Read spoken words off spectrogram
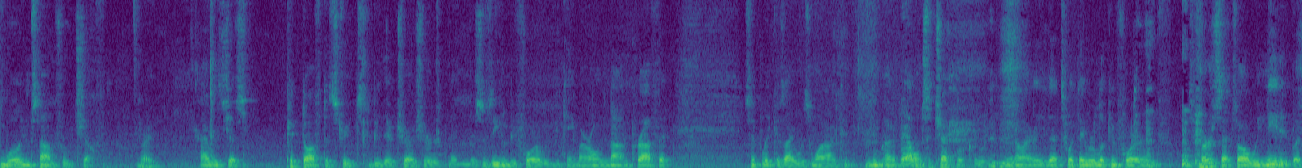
Williamstown Food Shelf, right? I was just picked off the streets to be their treasurer, and this was even before we became our own nonprofit, simply because I was one, I could, knew how to balance a checkbook, you know, I- that's what they were looking for, and at first, that's all we needed, but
